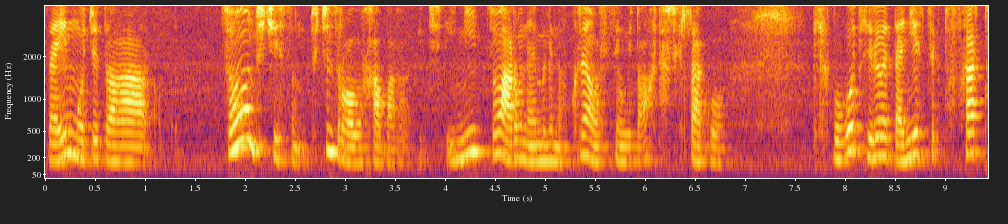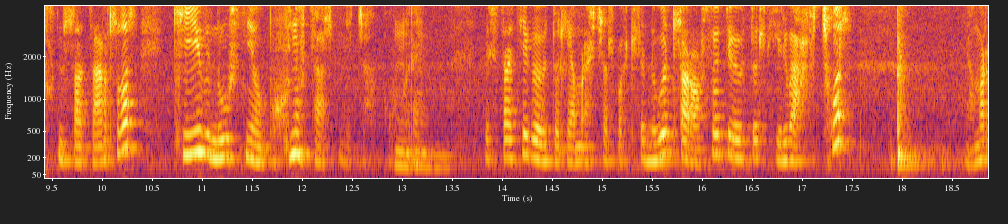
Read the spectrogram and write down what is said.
За энэ мужид байгаа 149 46 уурхаа байгаа гэж дээ. Эний 118-ыг нь Украин улсын үед огт ашиглаагүй Гэх бөгөөд хэрвээ Донецк тусгаар тогтнолоо зарлавал Киев нүүрсний бүх нөөц алдна гэж байгаа байхгүй Украин. Тэгэхээр стратегийн хувьд бол ямар ач холбогдол нөгөө талаар Оросуудын хувьд бол хэрвээ авчихвал ямар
